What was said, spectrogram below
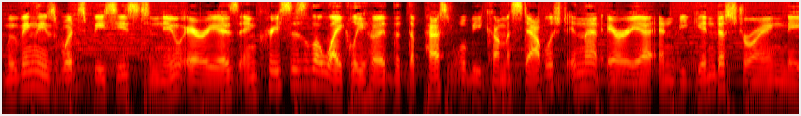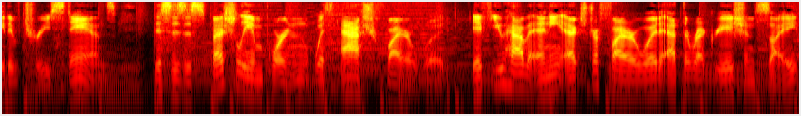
Moving these wood species to new areas increases the likelihood that the pest will become established in that area and begin destroying native tree stands. This is especially important with ash firewood. If you have any extra firewood at the recreation site,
